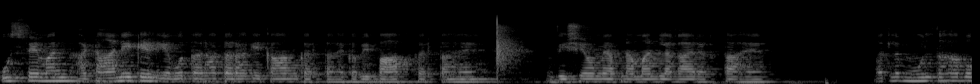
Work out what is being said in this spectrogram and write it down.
उससे मन हटाने के लिए वो तरह तरह के काम करता है, कभी पाप करता है, विषयों में अपना मन लगाए रखता है। मतलब मूलतः वो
